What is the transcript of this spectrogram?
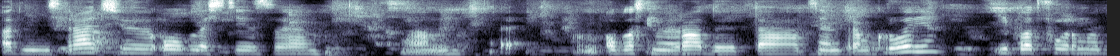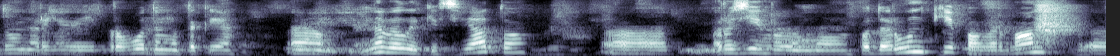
адміністрацією області, з ем, е, обласною радою та центром крові і платформою Donor.ua проводимо таке е, невелике свято. Е, Розігруємо подарунки, павербанк, е,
